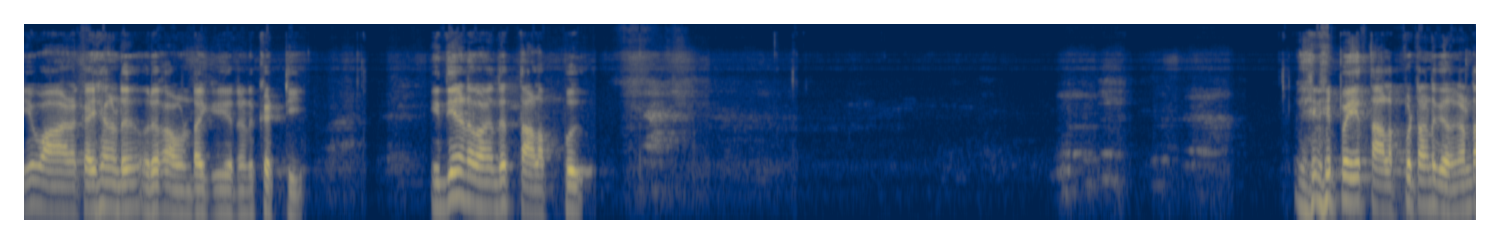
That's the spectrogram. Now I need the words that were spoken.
ഈ വാഴക്കൈ അങ്ങോട്ട് ഒരു റൗണ്ടാക്കി എന്നിട്ട് കെട്ടി. ഇതിനാണ് പറയുന്നത് തളപ്പ്. ഇനിയിപ്പോൾ ഈ തളപ്പിട്ടാണ്ട് കയറും കണ്ട?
